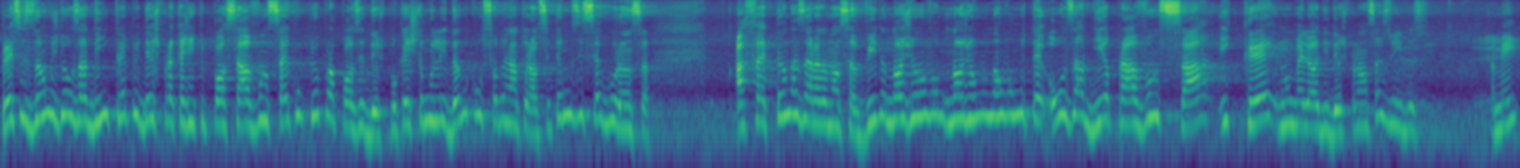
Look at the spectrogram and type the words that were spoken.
Precisamos de ousadia e intrepidez para que a gente possa avançar e cumprir o propósito de Deus, porque estamos lidando com o sobrenatural. Se temos insegurança afetando as áreas da nossa vida, nós não, nós não, não vamos ter ousadia para avançar e crer no melhor de Deus para nossas vidas. Amém?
